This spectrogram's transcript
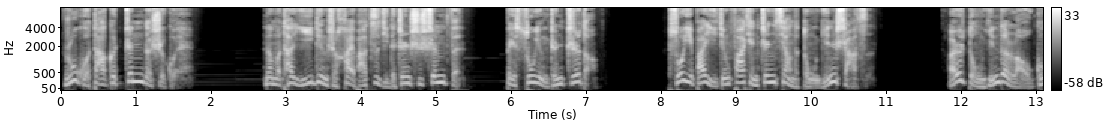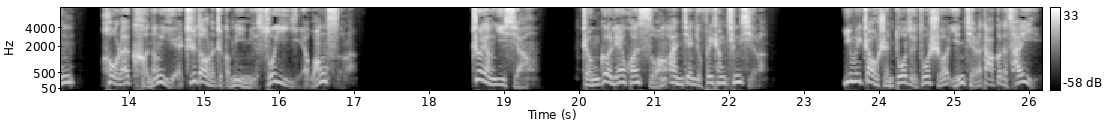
如果大哥真的是鬼，那么他一定是害怕自己的真实身份被苏应真知道，所以把已经发现真相的董银杀死，而董银的老公后来可能也知道了这个秘密，所以也枉死了。这样一想，整个连环死亡案件就非常清晰了。因为赵婶多嘴多舌，引起了大哥的猜疑，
